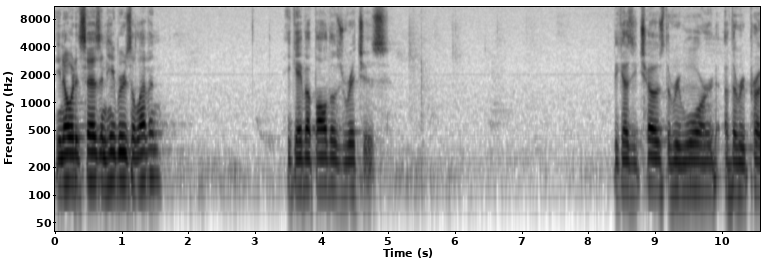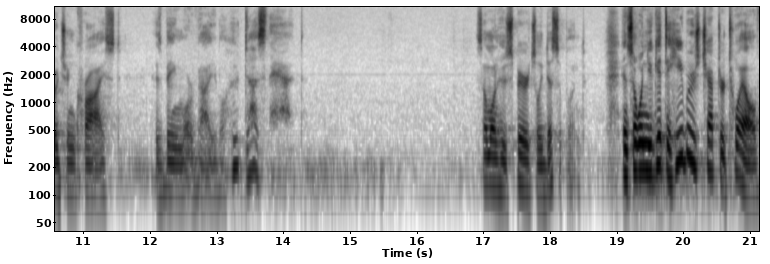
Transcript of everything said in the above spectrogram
You know what it says in Hebrews 11? He gave up all those riches because he chose the reward of the reproach in Christ as being more valuable. Who does that? Someone who's spiritually disciplined. And so when you get to Hebrews chapter 12,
